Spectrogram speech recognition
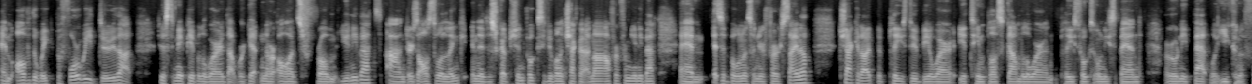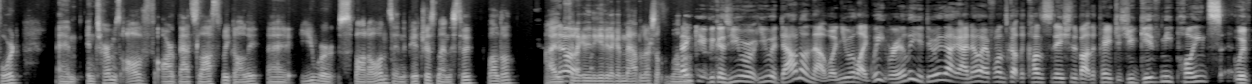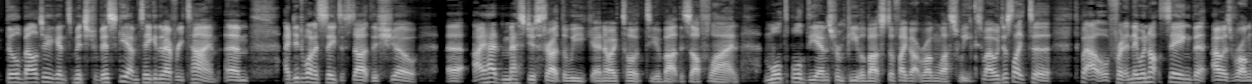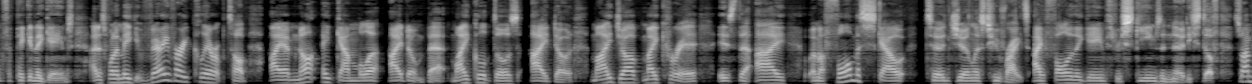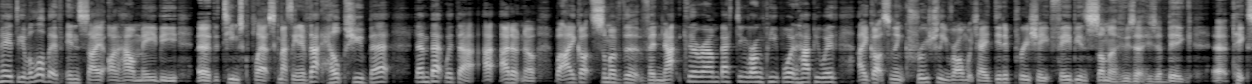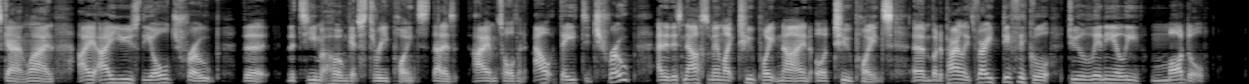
um, of the week. Before we do that, just to make people aware that we're getting our odds from Unibet. And there's also a link in the description, folks, if you want to check out an offer from Unibet. Um, it's a bonus on your first sign up. Check it out, but please do be aware 18 plus gamble aware. And please, folks, only spend or only bet what you can afford. Um, in terms of our bets last week, Ollie, uh, you were spot on saying the Patriots minus two. Well done. I, I feel like I need to give you like a medal or something. Well Thank done. you, because you were you were down on that one. You were like, "Wait, really? You're doing that?" I know everyone's got the consternation about the Patriots. You give me points with Bill Belichick against Mitch Trubisky. I'm taking them every time. Um, I did want to say to start the show. Uh, I had messages throughout the week. I know I talked to you about this offline. Multiple DMs from people about stuff I got wrong last week. So I would just like to, to put out up front, and they were not saying that I was wrong for picking the games. I just want to make it very, very clear up top. I am not a gambler. I don't bet. Michael does. I don't. My job, my career is that I am a former scout to journalist who writes. I follow the game through schemes and nerdy stuff. So I'm here to give a little bit of insight on how maybe uh, the teams could play out schematically. And if that helps you bet, then bet with that. I, I don't know. But I got some of the vernacular around betting wrong people weren't happy with. I got something crucially wrong, which I did appreciate. Fabian Summer, who's a who's a big uh, picks guy online. I, I used the old trope that the team at home gets three points. That is, I am told, an outdated trope, and it is now something like 2.9 or 2 points. Um, but apparently, it's very difficult to linearly model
